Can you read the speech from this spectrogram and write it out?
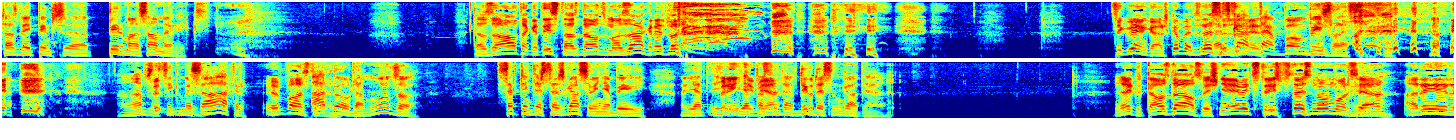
Tas bija pirms uh, pirmās Amerikas. Tā zāle tagad izstāsta daudz mazāk. Redz, Cik vienkārši, kāpēc Es kā tev bumbu izlaiž. Labi, cik mēs ātri Pastāv. atbildām. Lūdzu. 70. gads viņam bija. Ja, Briņķim, tas jā? ir tā, 20 gadi. Jā. Reku, tavs dēls, Višņēvits, 13. numurs, jā. jā. Arī ir,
